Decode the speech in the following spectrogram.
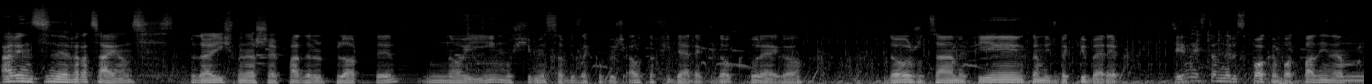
A więc e, wracając, sprzedaliśmy nasze paddle plorty, no i musimy sobie zakupić autofiderek, do którego dorzucamy piękną liczbę cubery. Z jednej strony spoko, bo odpadnie nam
